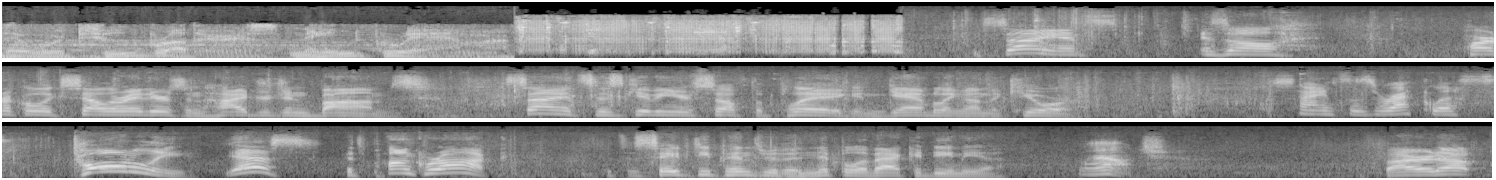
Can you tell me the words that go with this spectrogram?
There were two brothers named Grimm. Science is all particle accelerators and hydrogen bombs. Science is giving yourself the plague and gambling on the cure. Science is reckless. Totally! Yes! It's punk rock. It's a safety pin through the nipple of academia. Ouch. Fire it up.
